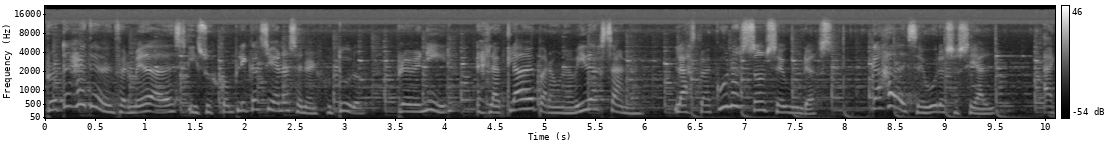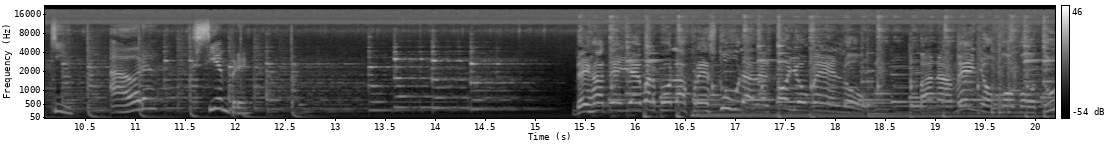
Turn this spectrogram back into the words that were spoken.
Protégete de enfermedades y sus complicaciones en el futuro. Prevenir es la clave para una vida sana. Las vacunas son seguras. Caja de Seguro Social. Aquí, ahora, siempre. Déjate llevar por la frescura del pollo melo panameño como tú.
